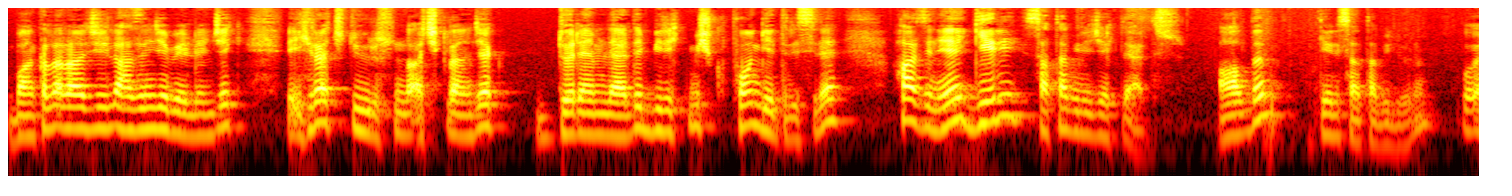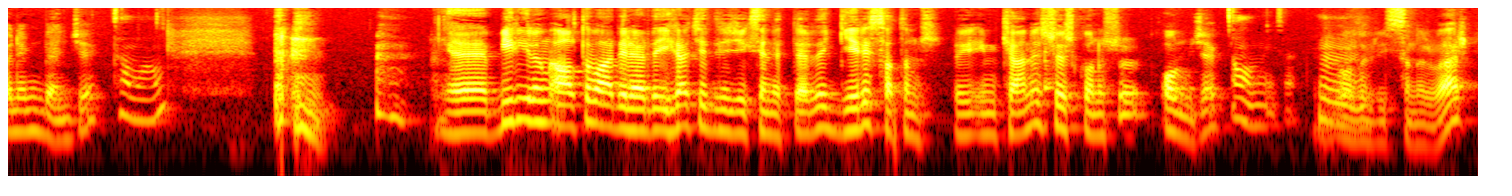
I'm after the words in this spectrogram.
bankalar aracıyla hazinece belirlenecek ve ihraç duyurusunda açıklanacak dönemlerde birikmiş kupon getirisiyle hazineye geri satabileceklerdir. Aldım, geri satabiliyorum. Bu önemli bence. Tamam. Ee, bir yılın altı vadelerde ihraç edilecek senetlerde geri satım e, imkanı söz konusu olmayacak. Olmayacak. Orada bir sınır var.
